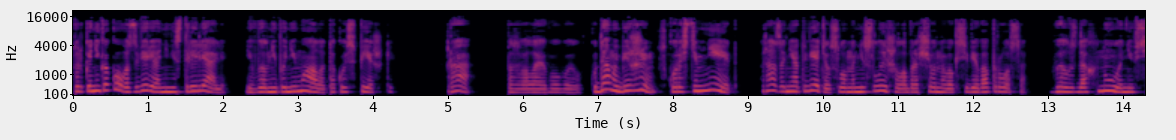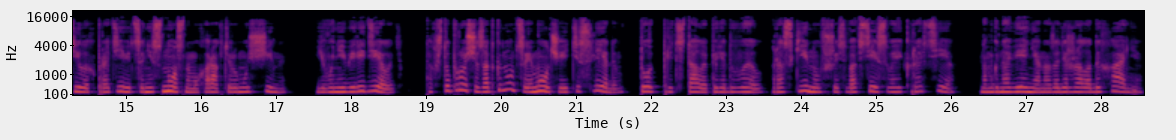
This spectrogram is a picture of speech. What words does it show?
Только никакого зверя они не стреляли, и Вэл не понимала такой спешки. «Ра!» — позвала его Вэл. «Куда мы бежим? Скоро стемнеет!» Раза не ответил, словно не слышал обращенного к себе вопроса. Вэл вздохнула, не в силах противиться несносному характеру мужчины. Его не переделать. Так что проще заткнуться и молча идти следом. Топ предстала перед Вэл, раскинувшись во всей своей красе. На мгновение она задержала дыхание,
